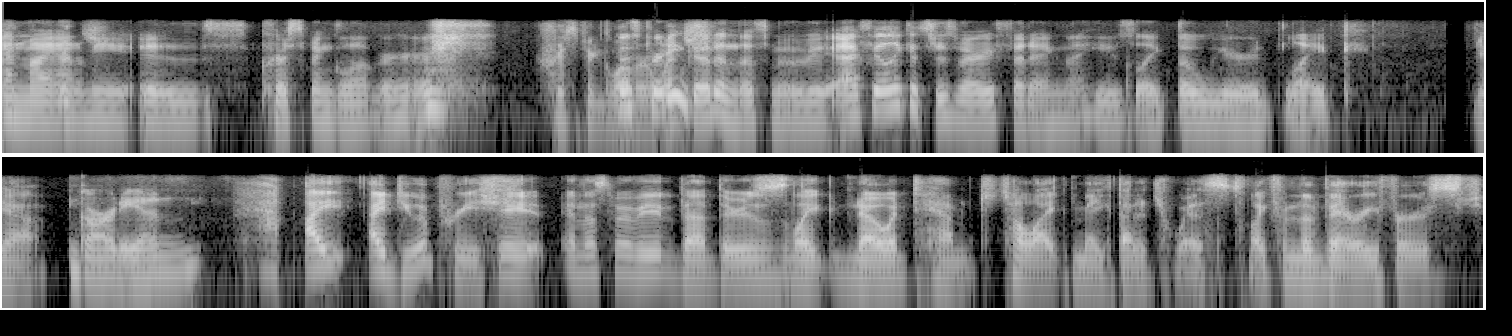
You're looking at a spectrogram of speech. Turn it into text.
And my Which- enemy is Crispin Glover. crispin glover Who's pretty which- good in this movie. I feel like it's just very fitting that he's like the weird like yeah guardian. I I do appreciate in this movie that there's like no attempt to like make that a twist. Like from the very first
